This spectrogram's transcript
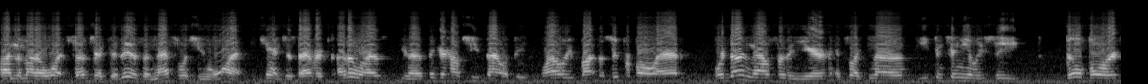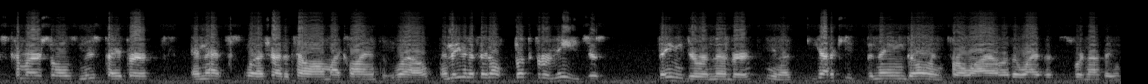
on no matter what subject it is, and that's what you want. You can't just advertise. Otherwise, you know, think of how cheap that would be. Well, we bought the Super Bowl ad. We're done now for the year. It's like no, you continually see billboards, commercials, newspaper, and that's what I try to tell all my clients as well. And even if they don't book through me, just they need to remember, you know, you got to keep the name going for a while. Otherwise, it's for nothing.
